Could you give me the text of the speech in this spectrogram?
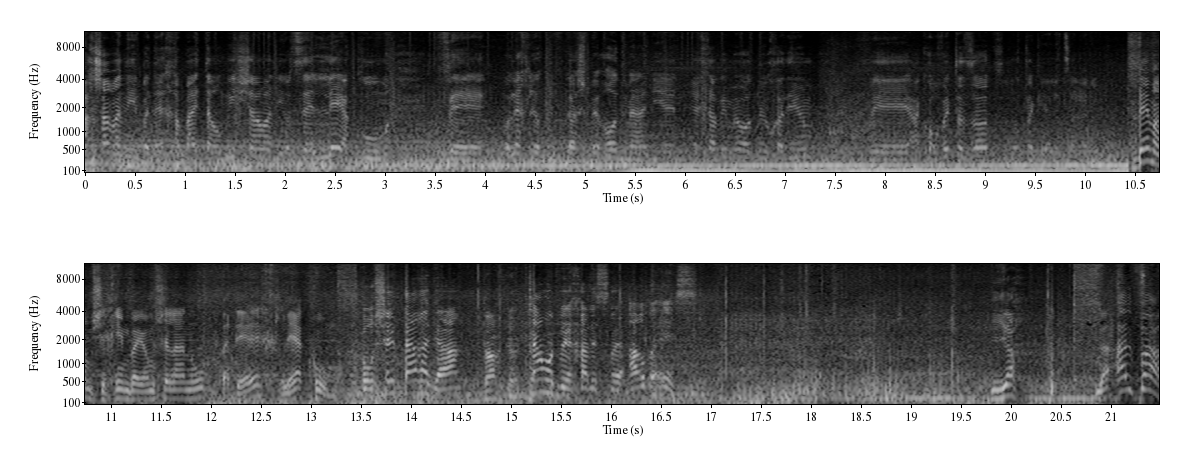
עכשיו אני בדרך הביתה ומשם אני יוצא ליקום והולך להיות מפגש מאוד מעניין, רכבים מאוד מיוחדים והקורבט הזאת לא תגיע לצערנו. וממשיכים ביום שלנו בדרך ליקום. פורשה טרגה טרגה, כן. 911 4S יא! לאלפא!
